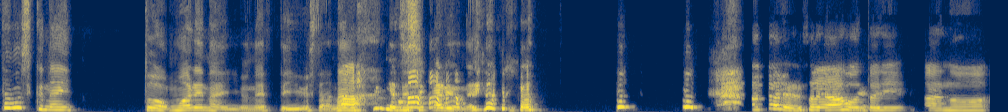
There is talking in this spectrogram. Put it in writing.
楽しくないとは思われないよねっていうさ、なんかあ、変な自信あるよね。わかる。それは本当に、あの、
